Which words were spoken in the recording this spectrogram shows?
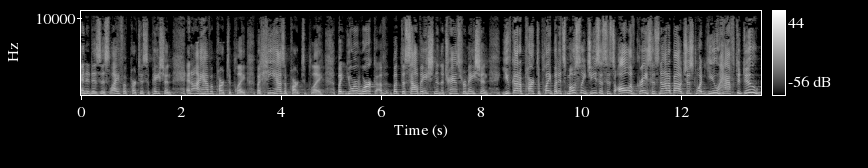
And it is this life of participation. And I have a part to play, but He has a part to play. But your work, of, but the salvation and the transformation, you've got a part to play. But it's mostly Jesus, it's all of grace. It's not about just what you have to do.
